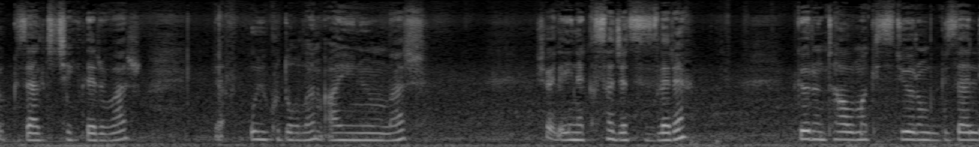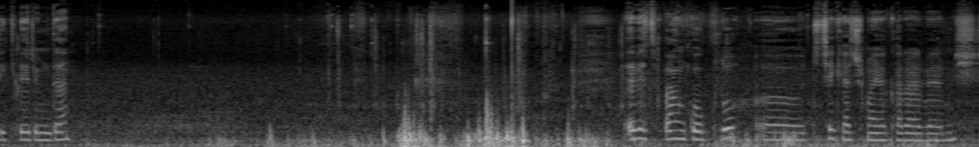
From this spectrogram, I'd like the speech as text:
Çok güzel çiçekleri var. Ve uykuda olan aynyumlar. Şöyle yine kısaca sizlere görüntü almak istiyorum bu güzelliklerimden. Evet Bangkoklu e, çiçek açmaya karar vermiş.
